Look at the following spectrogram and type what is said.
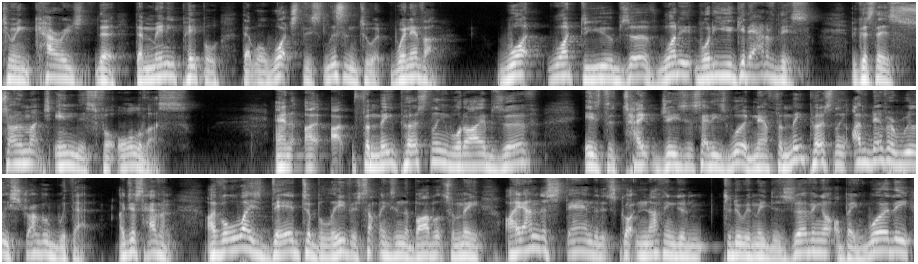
to encourage the, the many people that will watch this, listen to it whenever what, what do you observe? What, what do you get out of this? Because there's so much in this for all of us. And I, I, for me personally, what I observe is to take Jesus at his word. Now, for me personally, I've never really struggled with that. I just haven't. I've always dared to believe if something's in the Bible, it's for me. I understand that it's got nothing to, to do with me deserving it or being worthy.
